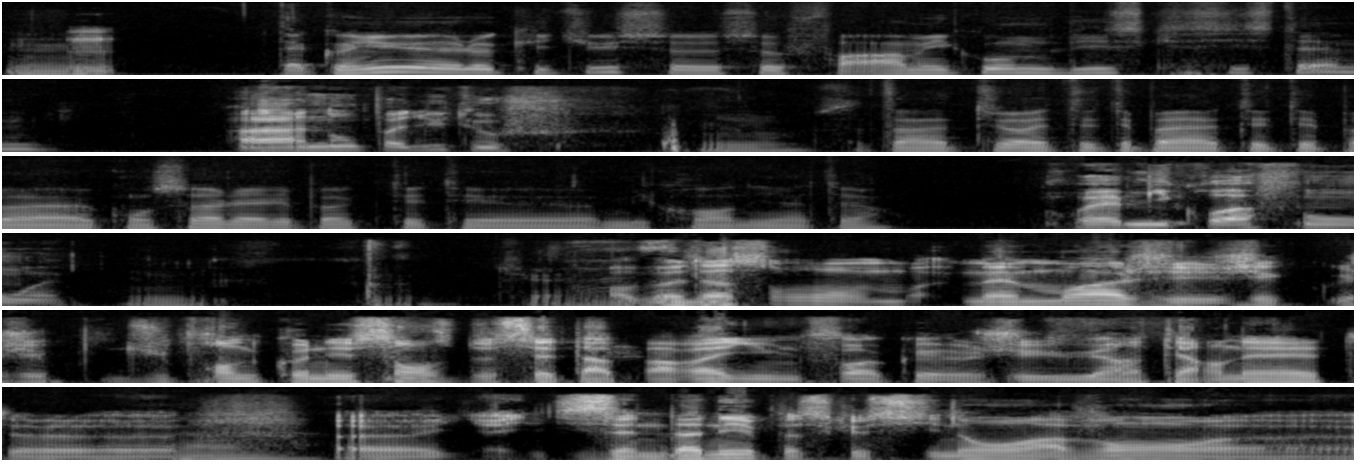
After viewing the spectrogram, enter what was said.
Mm. T'as connu euh, Locutus, euh, ce Famicom Disk System Ah non, pas du tout. Non, t'étais pas, t'étais pas console à l'époque, t'étais euh, micro-ordinateur. Ouais, micro à fond, ouais. Tu- Oh, bah, de toute façon, même moi, j'ai dû prendre connaissance de cet appareil une fois que j'ai eu Internet. euh, Ah. euh, il y a une dizaine d'années parce que sinon avant euh,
